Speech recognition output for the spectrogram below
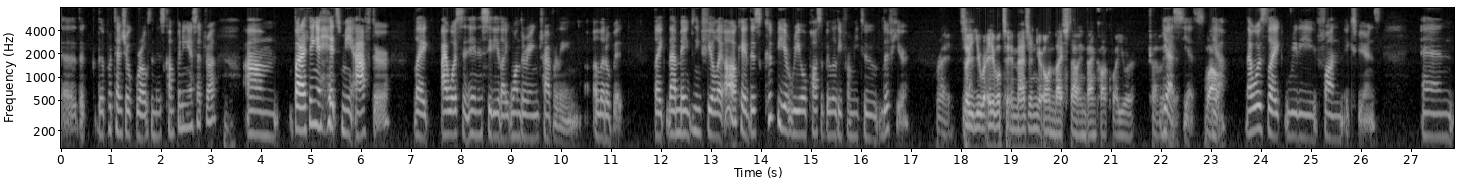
uh, the the potential growth in this company, etc. Um, but I think it hits me after, like I was in, the city, like wandering, traveling a little bit. Like that made me feel like, oh, okay, this could be a real possibility for me to live here. Right. So Yeah. you were able to imagine your own lifestyle in Bangkok while you were traveling. Yes, yes. Wow. Yeah. That was like really fun experience. And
